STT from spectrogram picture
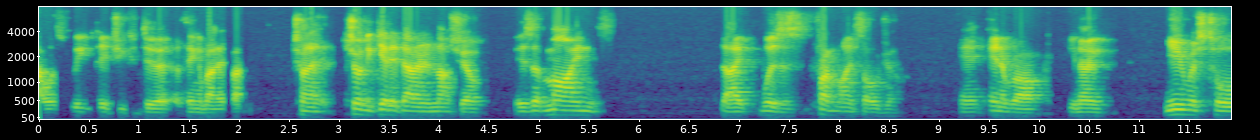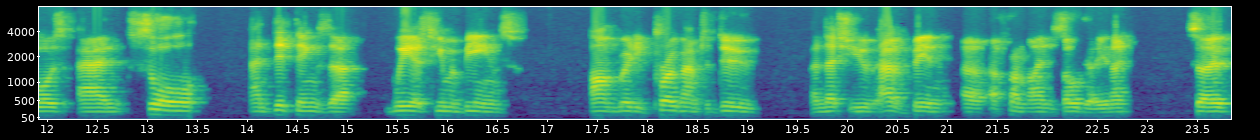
hours. We literally could do a, thing about it, but trying to trying to get it down in a nutshell is that Martin, like, was frontline soldier in, in Iraq. You know, numerous tours and saw and did things that we as human beings aren't really programmed to do unless you have been a, a frontline soldier, you know. So,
